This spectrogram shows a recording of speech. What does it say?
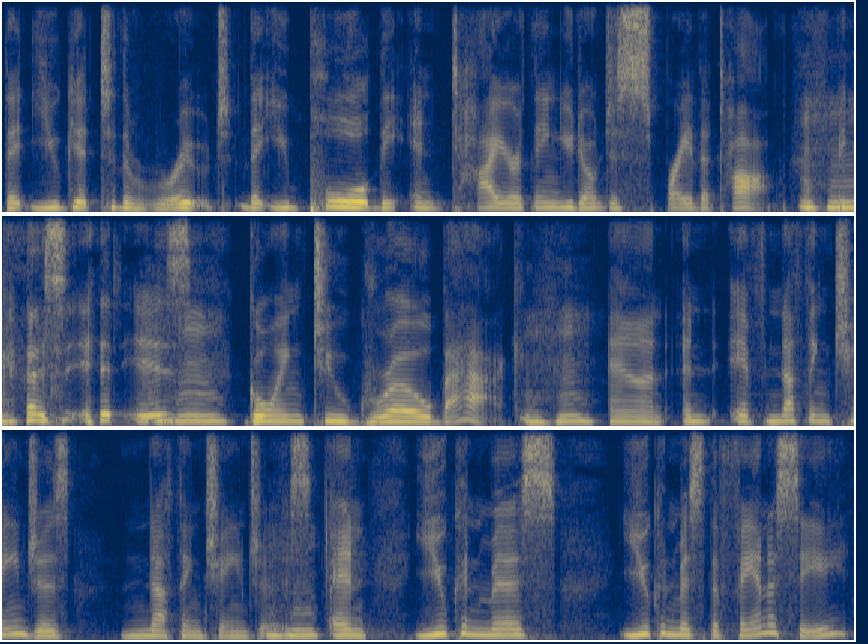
that you get to the root, that you pull the entire thing. You don't just spray the top mm-hmm. because it is mm-hmm. going to grow back. Mm-hmm. And and if nothing changes, nothing changes. And you can miss you can miss the fantasy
